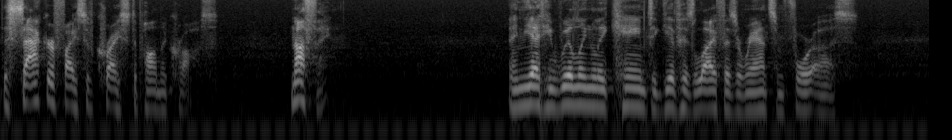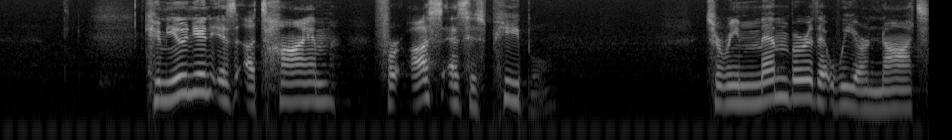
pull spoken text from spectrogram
the sacrifice of Christ upon the cross. Nothing and yet he willingly came to give his life as a ransom for us. Communion is a time for us as his people to remember that we are not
